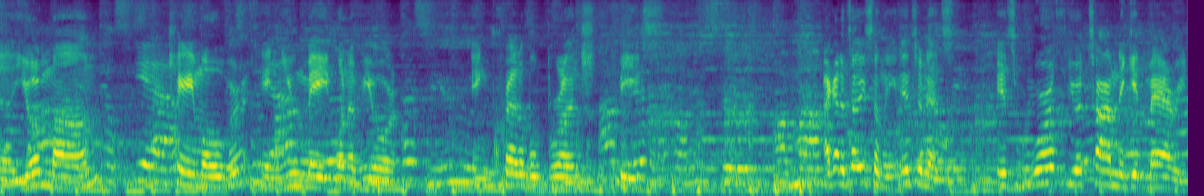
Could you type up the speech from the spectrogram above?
uh, your mom Yeah. came over and you made one of your incredible brunch feasts. I gotta tell you something, internets, it's worth your time to get married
